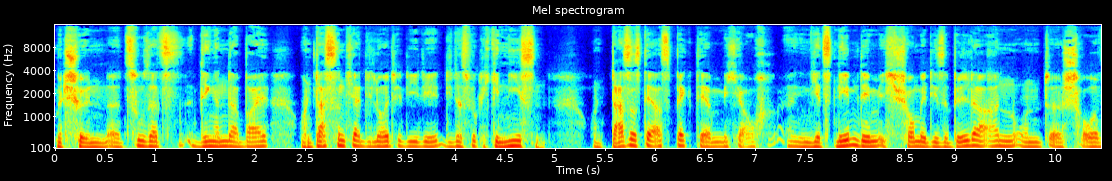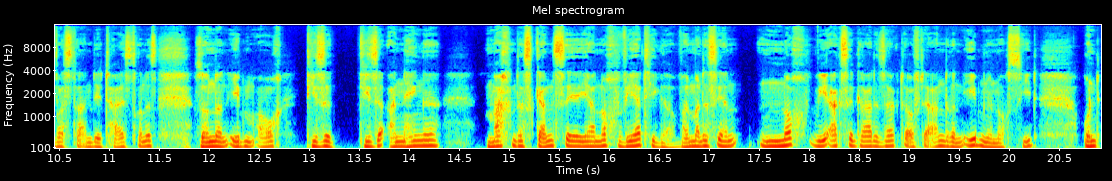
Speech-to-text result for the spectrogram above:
mit schönen äh, Zusatzdingen dabei. Und das sind ja die Leute, die, die, die das wirklich genießen. Und das ist der Aspekt, der mich ja auch äh, jetzt neben dem, ich schaue mir diese Bilder an und äh, schaue, was da an Details drin ist, sondern eben auch diese, diese Anhänge machen das Ganze ja noch wertiger, weil man das ja noch, wie Axel gerade sagte, auf der anderen Ebene noch sieht. Und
